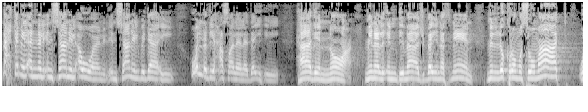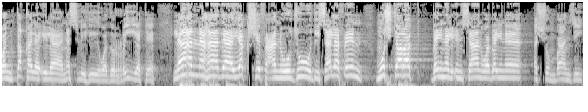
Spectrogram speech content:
نحتمل أن الإنسان الأول الإنسان البدائي هو الذي حصل لديه هذا النوع من الاندماج بين اثنين من الكروموسومات وانتقل إلى نسله وذريته. لا أن هذا يكشف عن وجود سلف مشترك بين الإنسان وبين الشمبانزي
